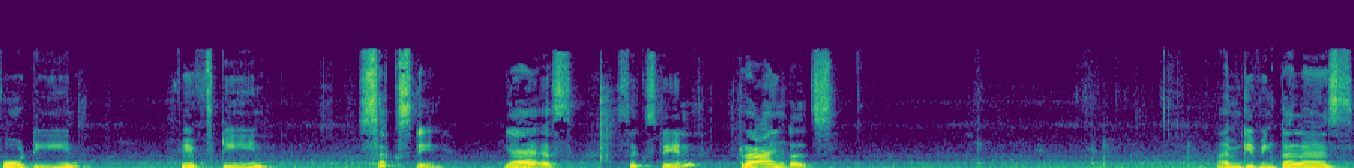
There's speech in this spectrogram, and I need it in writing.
14 15 16 yes 16 triangles I'm giving colors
